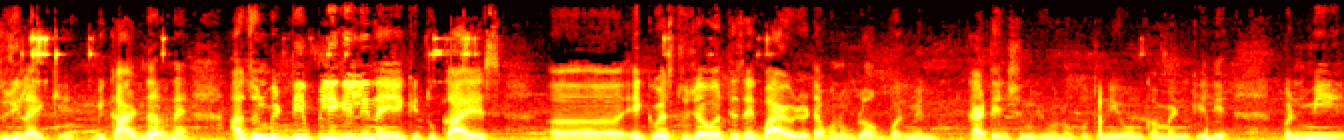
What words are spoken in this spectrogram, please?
तुझी लायकी आहे. मी काढणार नाही. अजून मी डीपली गेली नाही आहे की तू काय आहेस. एक वेळेस तुझ्यावरतीच एक बायोडेटा म्हणून ब्लॉग बनवेन. काय टेन्शन घेऊ नको तुम्ही येऊन कमेंट केली आहे. पण मी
